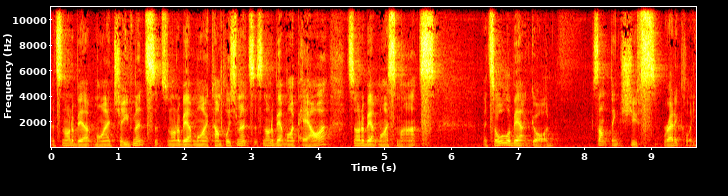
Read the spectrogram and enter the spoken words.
it's not about my achievements. It's not about my accomplishments. It's not about my power. It's not about my smarts. It's all about God. Something shifts radically.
